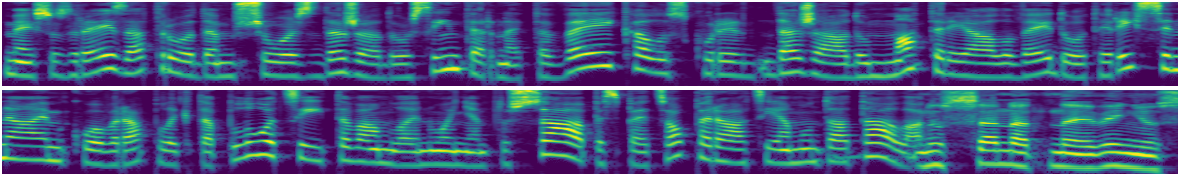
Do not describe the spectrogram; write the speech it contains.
mēs uzreiz atrodam šos dažādos internetus interneta veikalus, kur ir dažādu materiālu veidoti risinājumi, ko var aplikt ap locītavām, lai noņemtu sāpes pēc operācijām un tā tālāk. Nu, senatnē viņus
